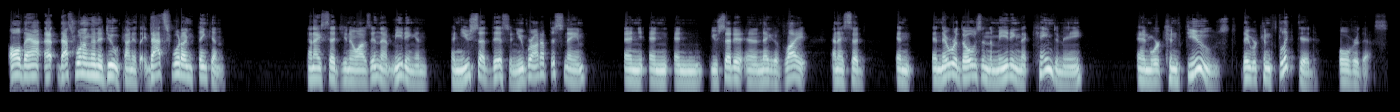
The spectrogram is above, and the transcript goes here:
all that. That's what I'm going to do, kind of thing. That's what I'm thinking. And I said, you know, I was in that meeting and and you said this and you brought up this name and and and you said it in a negative light. And i said and and there were those in the meeting that came to me and were confused. They were conflicted over this.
